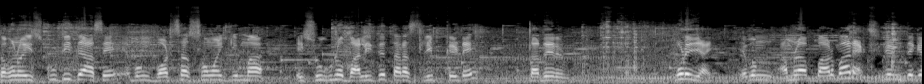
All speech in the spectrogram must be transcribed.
তখন ওই স্কুটিতে আসে এবং বর্ষার সময় কিংবা এই শুকনো বালিতে তারা স্লিপ কেটে তাদের পড়ে যায় এবং আমরা বারবার অ্যাক্সিডেন্ট থেকে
